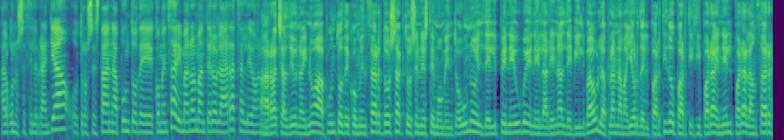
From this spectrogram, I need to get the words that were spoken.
Algunos se celebran ya, otros están a punto de comenzar. Y Manuel Manterola, Arracha León. Arracha León, Ainhoa, a punto de comenzar dos actos en este momento. Uno, el del PNV en el Arenal de Bilbao, la plana mayor del partido participará en él para lanzar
